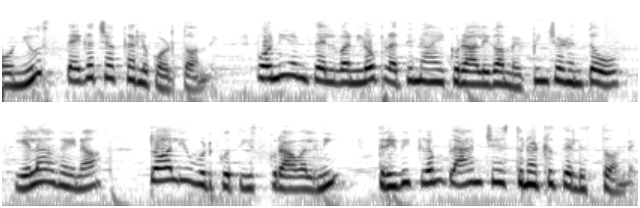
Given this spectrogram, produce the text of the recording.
ఓ న్యూస్ తెగ చక్కర్లు కొడుతోంది. పొనియన్ సెల్వన్లో ప్రతినాయకురాలిగా మెప్పించడంతో ఎలాగైనా టాలీవుడ్కు తీసుకురావాలని త్రివిక్రమ్ ప్లాన్ చేస్తున్నట్లు తెలుస్తోంది.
